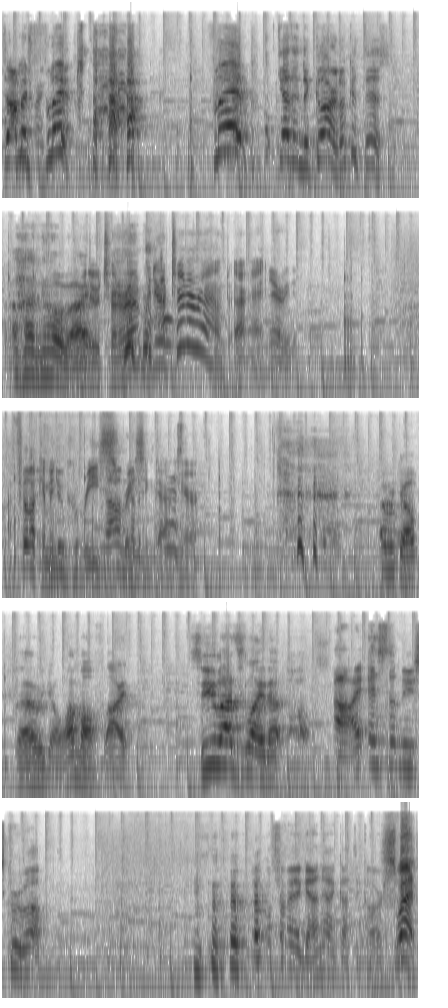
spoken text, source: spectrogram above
Damn it, flip! flip! Get in the car. Look at this. I know, right? We right? do a turnaround? We do a turnaround. All right. There we go. I feel like I'm in do- Greece now racing down here. There we go. There we go. I'm off, right. See you lads later. Ah, I instantly screw up. I'll try again. I got the car. Sweat!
